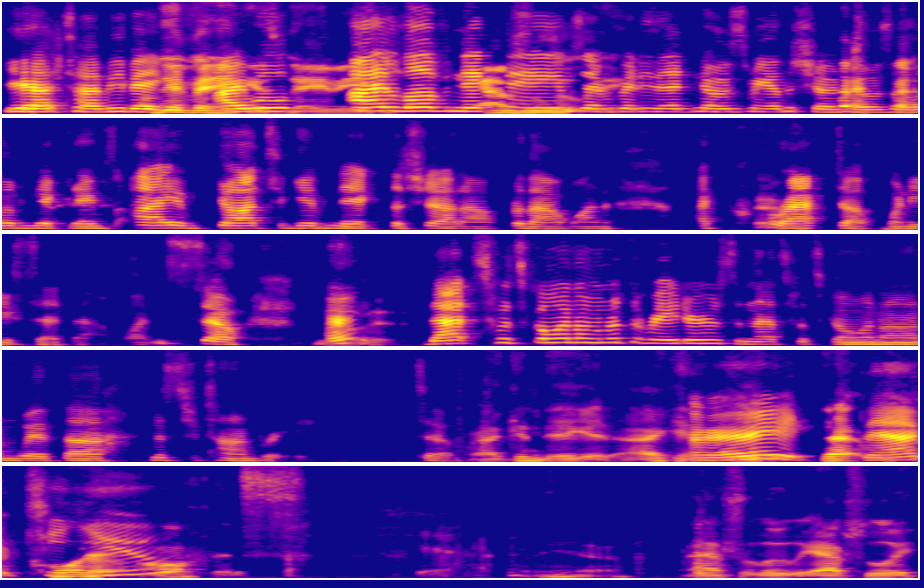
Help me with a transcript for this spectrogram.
yeah tommy vegas, Vegas, i will baby. I love nicknames. Absolutely. Everybody that knows me on the show knows I love nicknames. I have got to give Nick the shout out for that one. I cracked up when he said that one. So right. that's what's going on with the Raiders, and that's what's going on with uh, Mr. Tom Brady. So I can dig it. I can. All right, dig it. That back to you. office. yeah. Yeah. Absolutely. Absolutely.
